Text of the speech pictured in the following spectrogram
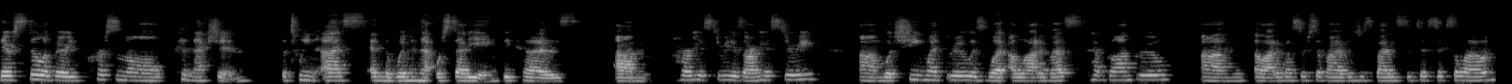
there's still a very personal connection between us and the women that we're studying because um, her history is our history um, what she went through is what a lot of us have gone through. Um, a lot of us are survivors just by the statistics alone.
